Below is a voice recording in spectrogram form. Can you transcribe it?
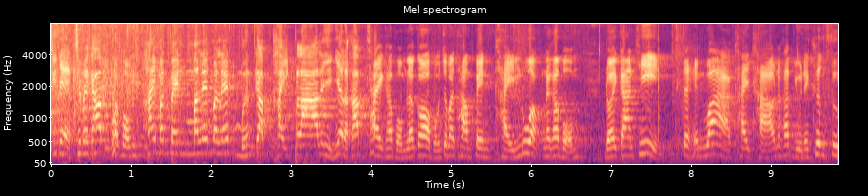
จีเนตใช่ไหมครับครับผมให้มันเป็นเมล็ดเมล็ดเหมือนกับไข่ปลาอะไรอย่างเงี้ยเหรอครับ ใช่ครับผมแล้วก็ผมจะมาทำเป็นไข่ลวกนะครับผม โดยการที่จะเห็นว่าไข่ขาวนะครับอยู่ในเครื่องซู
